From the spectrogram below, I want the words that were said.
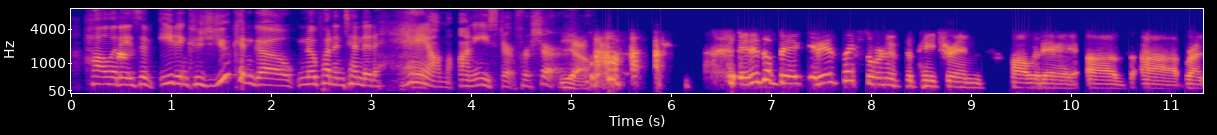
holidays of eating because you can go, no pun intended, ham on Easter for sure. Yeah. it is a big it is like sort of the patron holiday of uh brunch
